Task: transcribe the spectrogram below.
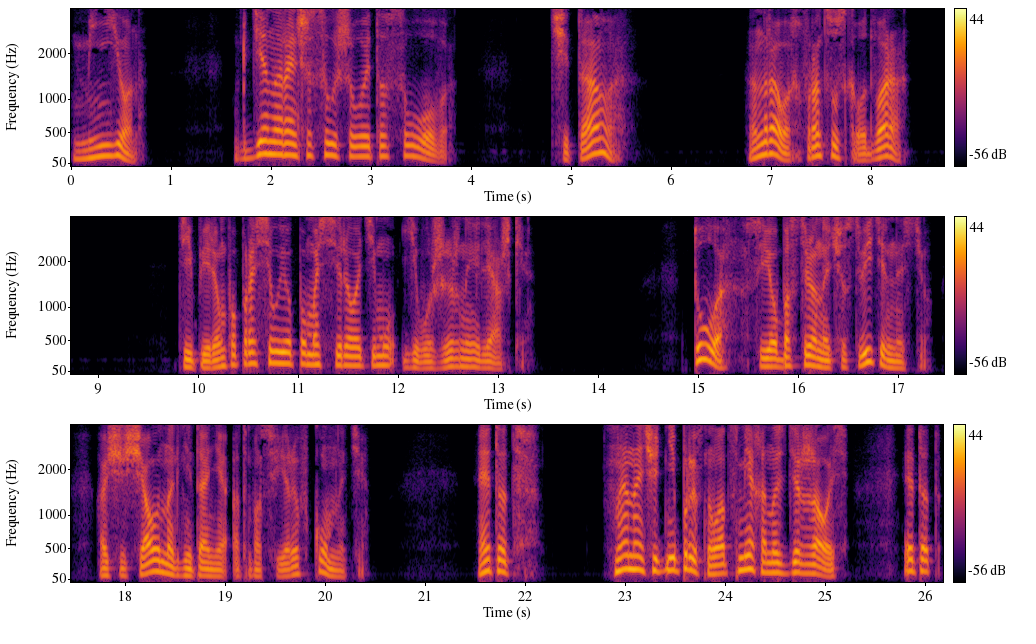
«Миньон. Где она раньше слышала это слово? Читала? О нравах французского двора». Теперь он попросил ее помассировать ему его жирные ляжки. Тула с ее обостренной чувствительностью ощущала нагнетание атмосферы в комнате. Этот... Она чуть не прыснула от смеха, но сдержалась. Этот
